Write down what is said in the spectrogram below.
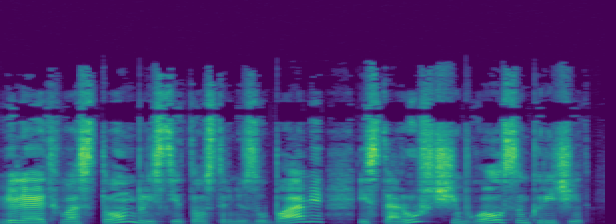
виляет хвостом, блестит острыми зубами и старушечьим голосом кричит —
